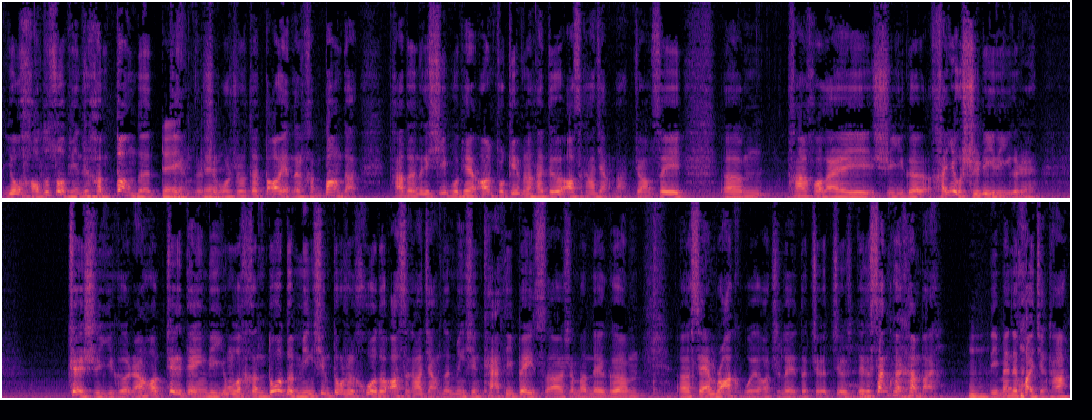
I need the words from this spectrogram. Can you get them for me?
有好多作品是很棒的电影。是我说他导演的是很棒的，他的那个西部片《Unforgiven》还得奥斯卡奖的，知道吗？所以，嗯，他后来是一个很有实力的一个人，这是一个。然后这个电影里用了很多的明星，都是获得奥斯卡奖的明星，Cathy Bates 啊，什么那个呃 Sam Rockwell 之类的，这就是那个三块看板，里面那坏警察。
